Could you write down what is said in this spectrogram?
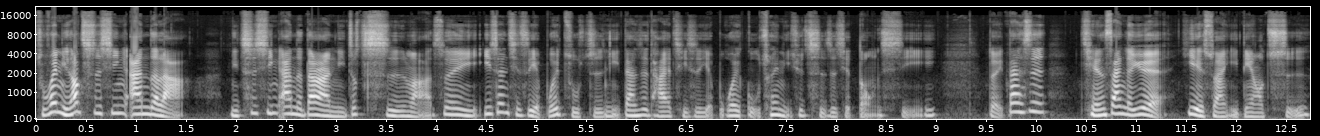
除非你要吃心安的啦。你吃心安的，当然你就吃嘛。所以医生其实也不会阻止你，但是他其实也不会鼓吹你去吃这些东西。对，但是前三个月叶酸一定要吃，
